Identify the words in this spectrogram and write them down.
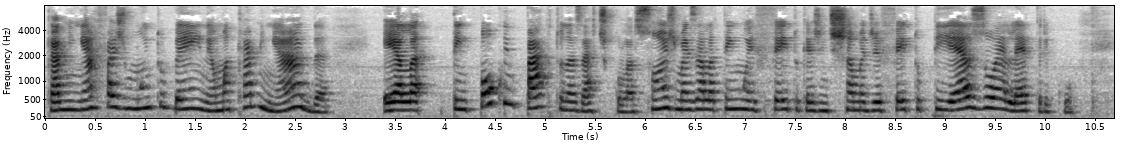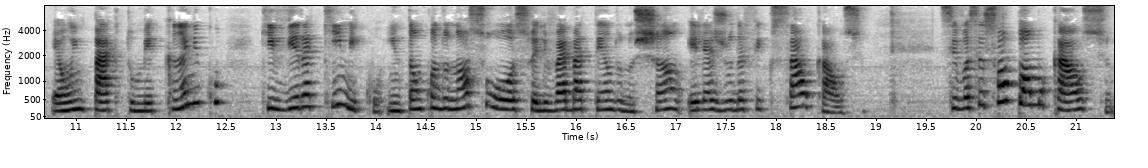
Caminhar faz muito bem, né? Uma caminhada, ela tem pouco impacto nas articulações, mas ela tem um efeito que a gente chama de efeito piezoelétrico. É um impacto mecânico que vira químico. Então, quando o nosso osso ele vai batendo no chão, ele ajuda a fixar o cálcio. Se você só toma o cálcio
